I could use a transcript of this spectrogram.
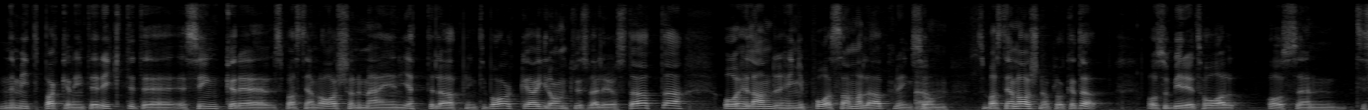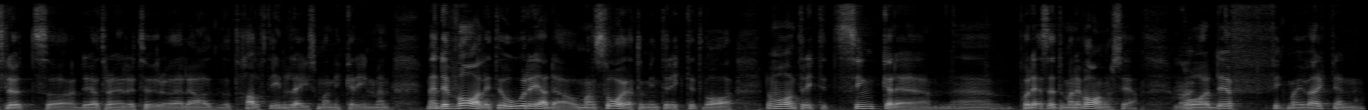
när mittbackarna inte riktigt är, är synkade. Sebastian Larsson är med i en jättelöpning tillbaka. Granqvist väljer att stöta. Och Helander hänger på samma löpning som Sebastian Larsson har plockat upp. Och så blir det ett hål. Och sen till slut så, det jag tror det är en retur eller något halvt inlägg som man nickar in. Men, men det var lite oreda och man såg att de inte riktigt var, de var inte riktigt synkade eh, på det sättet man är van att se. Nej. Och det fick man ju verkligen,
